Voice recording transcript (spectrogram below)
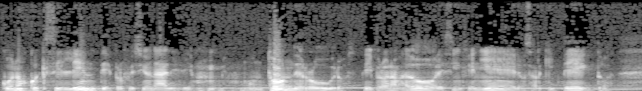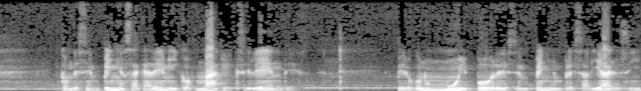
Conozco excelentes profesionales de un montón de rubros, programadores, ingenieros, arquitectos, con desempeños académicos más que excelentes, pero con un muy pobre desempeño empresarial, ¿sí?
